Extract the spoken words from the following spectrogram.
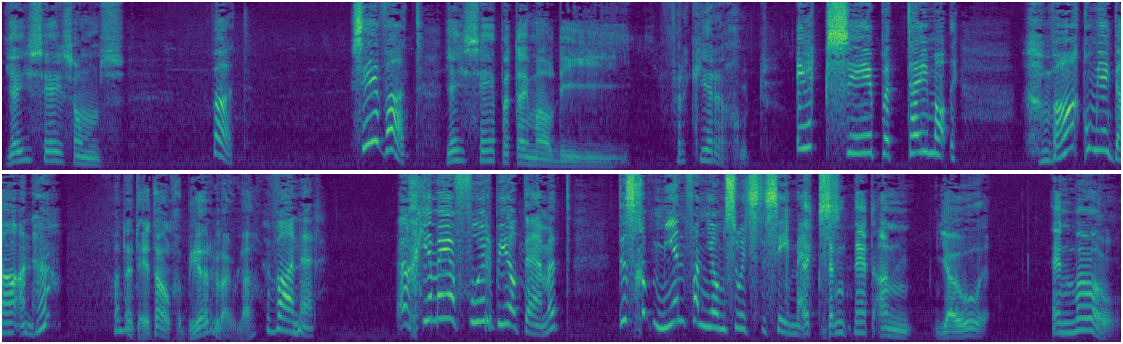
Jy sê soms wat? Sê wat? jy sê partymal die verkeerde goed. Ek sê partymal Waar kom jy daaraan, hè? Want dit het al gebeur, Lola. Wanneer? Uh, Gee my 'n voorbeeld, dammit. Dis gemeen van jou om so iets te sê, Max. Ek dink net aan jou en Merle.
